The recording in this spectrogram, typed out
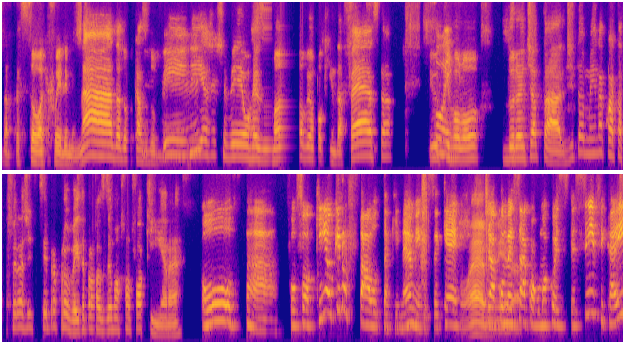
da pessoa que foi eliminada, do caso do Uhum. Vini, e a gente vê um resumão, vê um pouquinho da festa e o Foi. que rolou durante a tarde. E também na quarta-feira a gente sempre aproveita para fazer uma fofoquinha, né? Opa! Fofoquinha é o que não falta aqui, né, amigo? Você quer é, já menina? começar com alguma coisa específica aí?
